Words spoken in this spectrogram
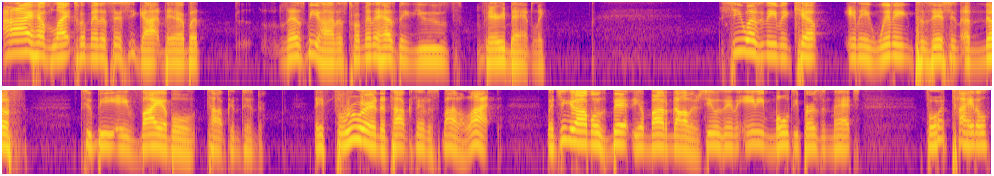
I have liked Tormenta since she got there, but let's be honest, Tormenta has been used very badly. She wasn't even kept in a winning position enough to be a viable top contender. They threw her in the top contender spot a lot, but you could almost bet your bottom dollar she was in any multi person match for a title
